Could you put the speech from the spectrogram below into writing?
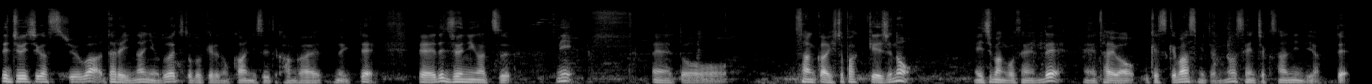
で、11月中は誰に何をどうやって届けるのかについて考え抜いて、えー、で、12月に、えっ、ー、と、3回1パッケージの1万5000円で対話を受け付けますみたいなのを先着3人でやって、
